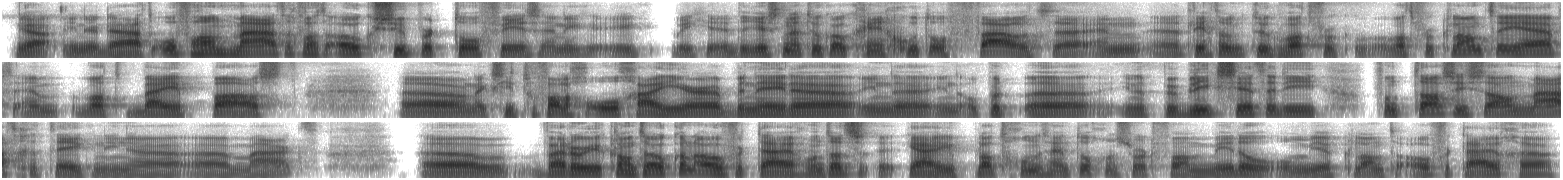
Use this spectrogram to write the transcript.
Ja, inderdaad. Of handmatig, wat ook super tof is. En ik, ik, weet je, er is natuurlijk ook geen goed of fout. en het ligt ook natuurlijk wat voor, wat voor klanten je hebt en wat bij je past. Uh, ik zie toevallig Olga hier beneden in, de, in, op het, uh, in het publiek zitten, die fantastische handmatige tekeningen uh, maakt. waardoor je klanten ook kan overtuigen. Want dat is, ja, je plattegronden zijn toch een soort van middel om je klant te overtuigen.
